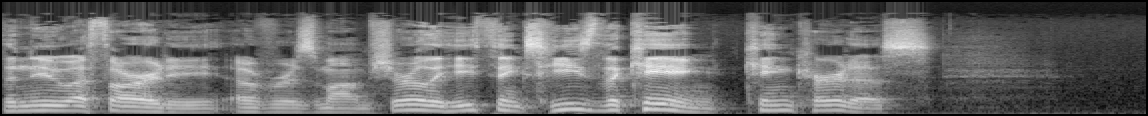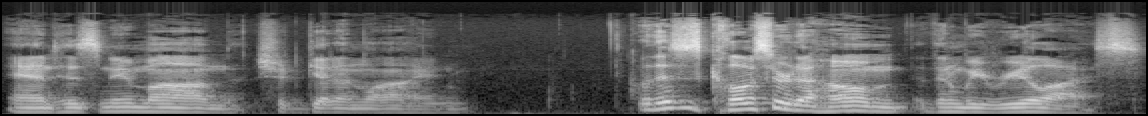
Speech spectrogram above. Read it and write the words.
the new authority over his mom. Surely he thinks he's the king, King Curtis, and his new mom should get in line. Well, this is closer to home than we realize.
